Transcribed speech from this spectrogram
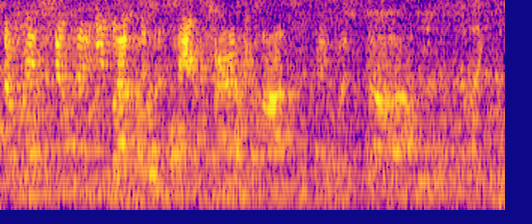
So we assume that he left at the same time, possibly with uh, Yoruichi.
